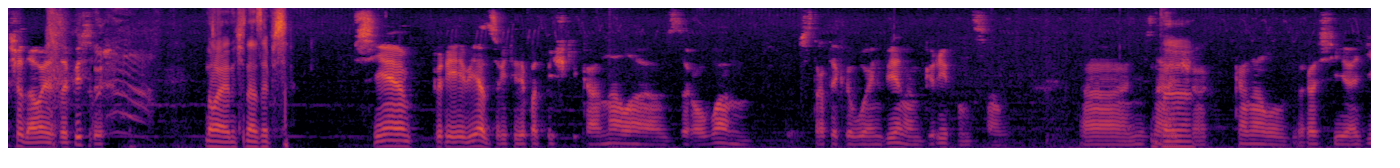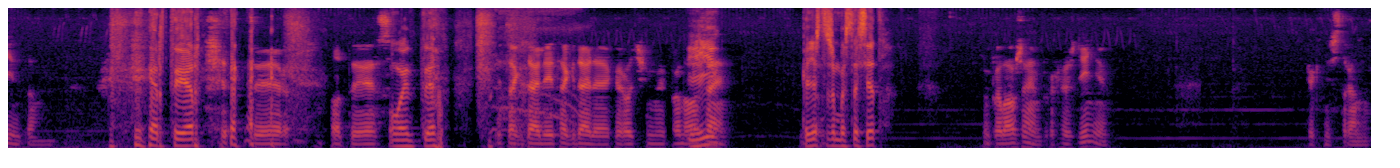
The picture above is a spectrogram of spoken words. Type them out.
Че, давай записываешь? Давай, я начинаю запись. Всем привет, зрители подписчики канала Zero One, стратег ВН Веном, Гриффинсон. А, не знаю Да. еще канал Россия 1, там РТР, ТР, ОТС ОНТ. и так далее, и так далее. Короче, мы продолжаем. Конечно же, мой сосед. Мы продолжаем прохождение. Как ни странно.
